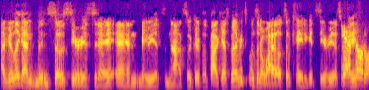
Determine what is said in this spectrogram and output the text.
I feel like I've been so serious today, and maybe it's not so good for the podcast. But every once in a while, it's okay to get serious, Yeah, right? totally.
